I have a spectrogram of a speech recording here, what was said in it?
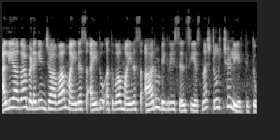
ಅಲ್ಲಿಯಾಗ ಬೆಳಗಿನ ಜಾವ ಮೈನಸ್ ಐದು ಅಥವಾ ಮೈನಸ್ ಆರು ಡಿಗ್ರಿ ಸೆಲ್ಸಿಯಸ್ನಷ್ಟು ಚಳಿ ಇರ್ತಿತ್ತು.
